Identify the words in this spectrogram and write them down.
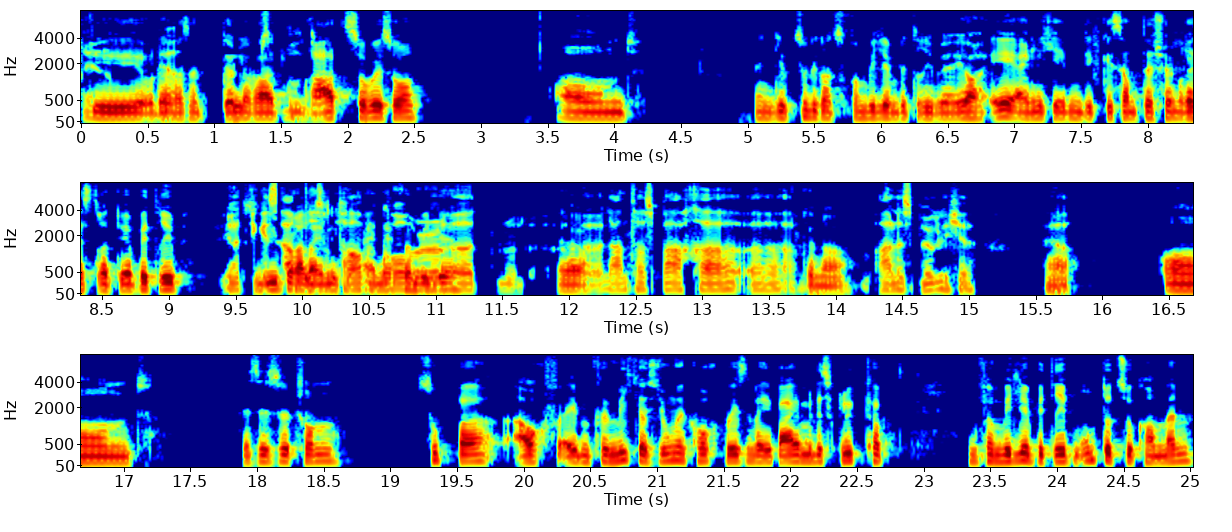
Ja. Die, oder Ja, was nicht, Döllerat, absolut. Rat sowieso. Und dann gibt's nur die ganzen Familienbetriebe. Ja, eh eigentlich eben die gesamte schön Restaurateurbetrieb. Ja, eine Taubenkobel, Familie. äh, Ja, äh, Landhausbacher, äh, genau. alles Mögliche. Ja. Ja. Und das ist jetzt schon super, auch eben für mich als junger Koch gewesen, weil ich auch immer das Glück gehabt, in Familienbetrieben unterzukommen,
